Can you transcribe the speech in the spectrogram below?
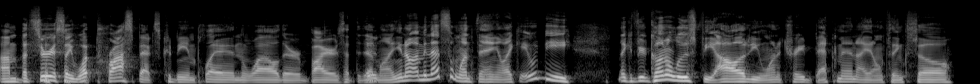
Um, but seriously, what prospects could be in play in the Wild or buyers at the deadline? you know, I mean, that's the one thing. Like, it would be like if you're to lose Fiala, do you want to trade Beckman? I don't think so.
